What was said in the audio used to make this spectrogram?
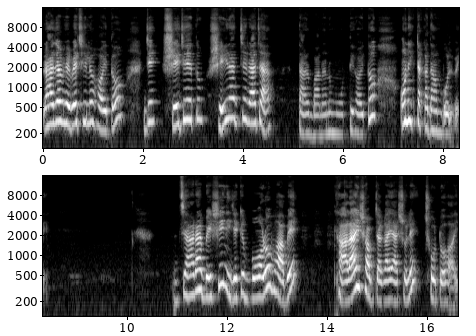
রাজা ভেবেছিল হয়তো যে, সে যেহেতু সেই রাজ্যের রাজা, তার বানানো মূর্তি হয়তো অনেক টাকা দাম বলবে। যারা বেশি নিজেকে বড় ভাবে, তারাই সব জায়গায় আসলে ছোট হয়।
